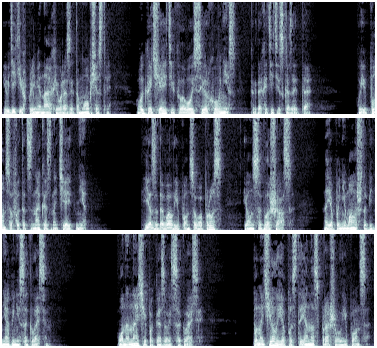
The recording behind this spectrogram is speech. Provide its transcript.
и в диких племенах, и в развитом обществе, вы качаете головой сверху вниз, когда хотите сказать «да». У японцев этот знак означает «нет». Я задавал японцу вопрос, и он соглашался, но я понимал, что бедняга не согласен. Он иначе показывает согласие. Поначалу я постоянно спрашивал японца –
